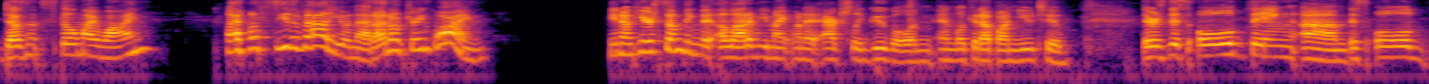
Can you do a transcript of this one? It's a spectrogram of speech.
doesn't spill my wine. I don't see the value in that. I don't drink wine. You know, here's something that a lot of you might want to actually Google and, and look it up on YouTube. There's this old thing, um, this old,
